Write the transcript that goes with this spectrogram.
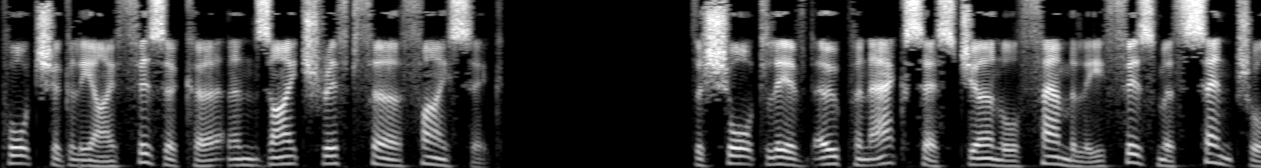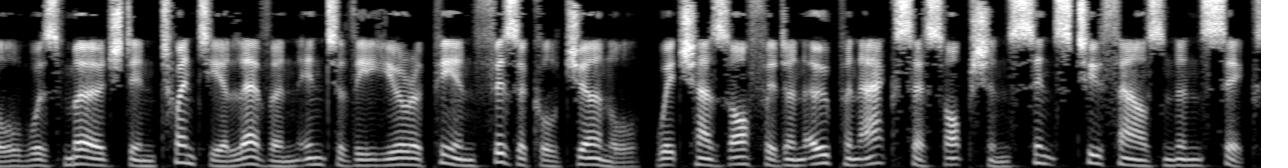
Portugaliae Physica and Zeitschrift für Physik. The short-lived open-access journal family PhysMath Central was merged in 2011 into the European Physical Journal, which has offered an open-access option since 2006.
